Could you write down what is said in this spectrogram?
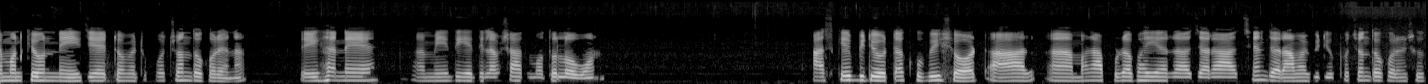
এমন কেউ নেই যে টমেটো পছন্দ করে না। তো এখানে আমি দিয়ে দিলাম স্বাদ মতো লবণ। আজকের ভিডিওটা খুবই শর্ট আর আমার আপুরা ভাইয়ারা যারা আছেন, যারা আমার ভিডিও পছন্দ করেন, শুধু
